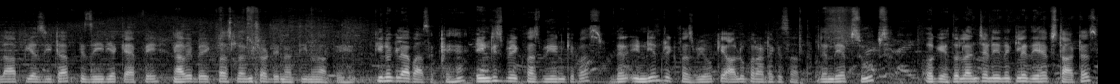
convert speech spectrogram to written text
La Piazzetta pizzeria cafe यहाँ पे ब्रेकफास्ट लंच और डिनर तीनों आते हैं। तीनों के लिए आप आ सकते हैं। इंग्लिश ब्रेकफास्ट भी है इनके पास। देन इंडियन ब्रेकफास्ट भी हो कि आलू पराठा के साथ। Then they have soups okay तो लंच एंड डिनर के लिए they have starters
